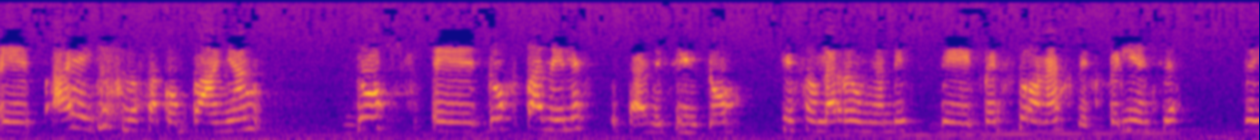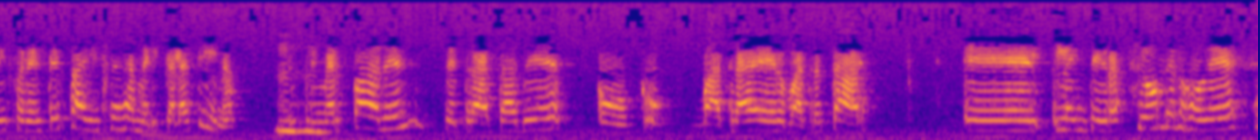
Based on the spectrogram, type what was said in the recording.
eh, a ellos los acompañan dos, eh, dos paneles, o sea, es decir, dos que son la reunión de, de personas, de experiencias de diferentes países de América Latina. El primer panel se trata de, o, va a traer, va a tratar, eh, la integración de los ODS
